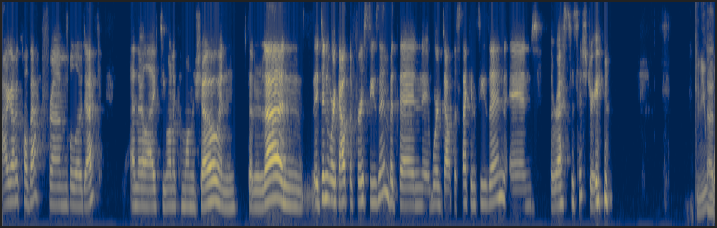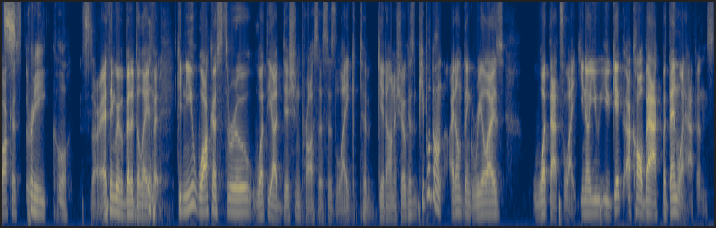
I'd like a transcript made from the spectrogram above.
I got a call back from Below Deck, and they're like, "Do you want to come on the show?" And da da da. And it didn't work out the first season, but then it worked out the second season, and the rest is history. Can you That's walk us through? Pretty cool Sorry, I think we have a bit of delay, but can you walk us through what the audition process is like to get on a show? Because people don't, I don't think, realize what that's like. You know, you you get a call back, but then what happens?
